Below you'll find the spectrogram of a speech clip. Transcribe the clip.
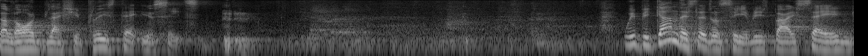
The Lord bless you. Please take your seats. we began this little series by saying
